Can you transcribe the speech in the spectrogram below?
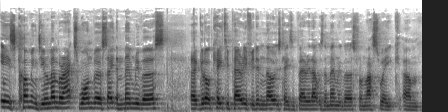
is coming. Do you remember Acts 1, verse 8, the memory verse? Uh, good old Katy Perry, if you didn't know it was Katy Perry, that was the memory verse from last week. Um,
